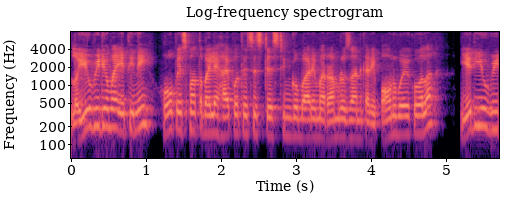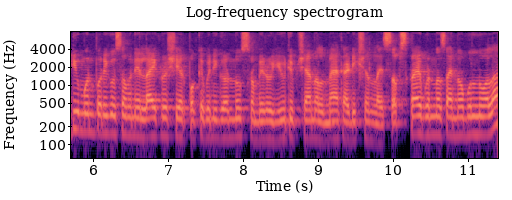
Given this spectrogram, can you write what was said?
ल यो भिडियोमा यति नै। होप यसमा तपाईँले हाइपोथेसिस टेस्टिङको बारेमा राम्रो जानकारी पाउनुभएको होला। यदि यो भिडियो मन परेको छ भने लाइक र सेयर पक्कै पनि गर्नुहोस् र मेरो युट्युब च्यानल म्याथ एडिक्सनलाई सब्सक्राइब गर्न चाहिँ नभुल्नुहोला।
